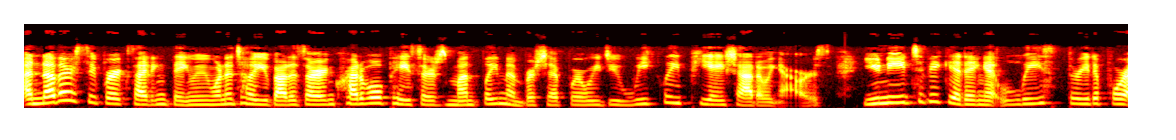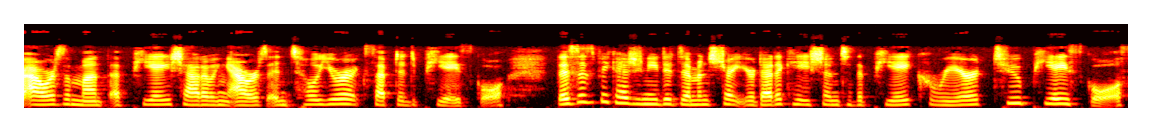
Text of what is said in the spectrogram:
Another super exciting thing we want to tell you about is our incredible Pacers monthly membership where we do weekly PA shadowing hours. You need to be getting at least three to four hours a month of PA shadowing hours until you're accepted to PA school. This is because you need to demonstrate your dedication to the PA career to PA schools.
